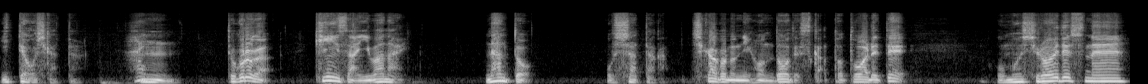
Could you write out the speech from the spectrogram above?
言ってほしかった。はい。うん。ところが、金さん言わない。なんと、おっしゃったか。近頃の日本どうですか？と問われて、面白いですね。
